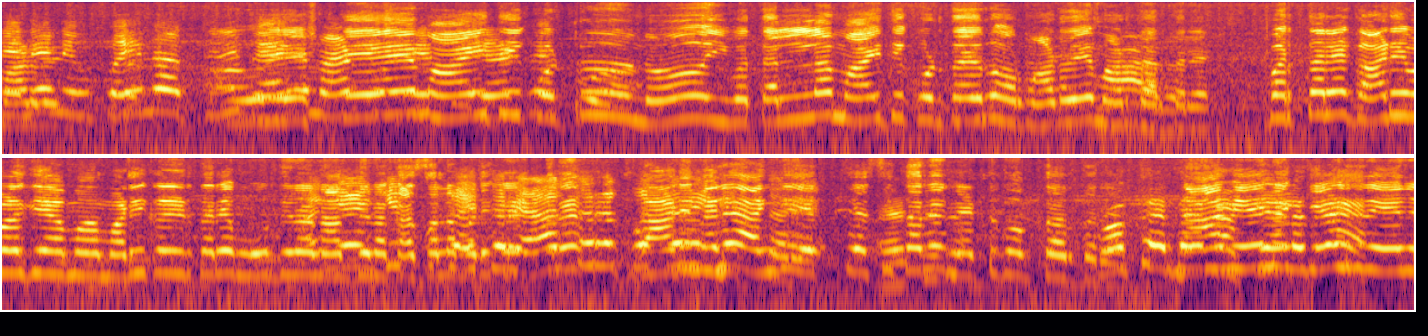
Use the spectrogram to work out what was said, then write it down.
ಮಾಡಿ ನೀವು ಫೈನ್ ಹಾಕ್ತೀರಿ ಬೇರೆ ಎಷ್ಟೇ ಮಾಹಿತಿ ಕೊಟ್ರು ಇವತ್ತೆಲ್ಲ ಮಾಹಿತಿ ಕೊಡ್ತಾ ಇದ್ರು ಅವ್ರು ಮಾಡೋದೇ ಮಾಡ್ತಾ ಇರ್ತಾರೆ. ಬರ್ತಾರೆ ಗಾಡಿ ಒಳಗೆ ಮ- ಮಡಿಕೊಂಡಿರ್ತಾರೆ ಮೂರ್ ದಿನ ನಾಲ್ಕು ದಿನ ಕಸಲ ಮಡಿಕೊಂಡಿರ್ತಾರೆ ಗಾಡಿ ಮೇಲೆ ಹಂಗೆ ಎತ್ತಿ ಎಸಿತಾರೆ ನೆಟ್ಗೆ ಹೋಗ್ತಾ ಇರ್ತಾರೆ. ನಿಮ್ಗೆ ಕೇಳಿದ್ರೆ ಏನ್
